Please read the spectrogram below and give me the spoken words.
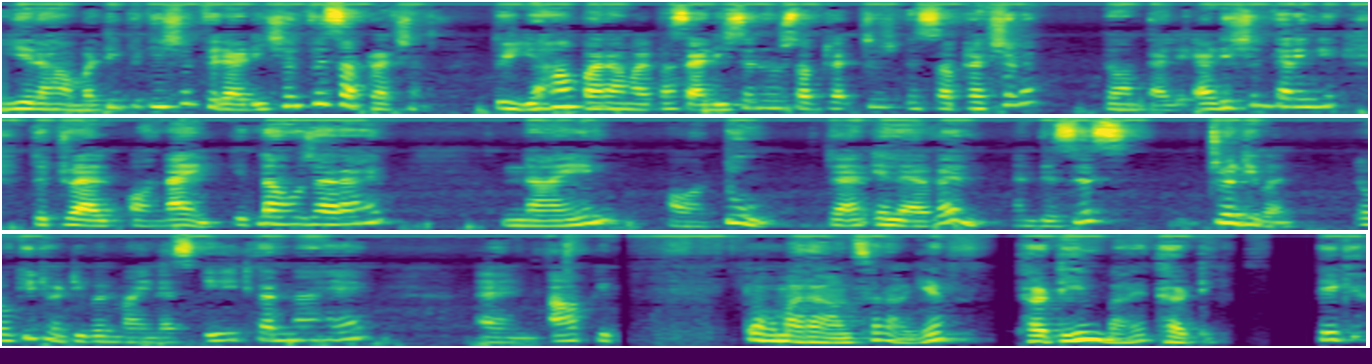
ये रहा मल्टीप्लीकेशन फिर एडिशन फिर सब्ट्रैक्शन तो यहाँ पर हमारे पास एडिशन और सब्ट्रैक्शन है। तो हम पहले एडिशन करेंगे। तो ट्वेल्व और नाइन कितना हो जा रहा है? नाइन और two ten eleven and this is twenty one okay twenty one minus eight करना है एंड आपके तो हमारा आंसर आ गया थर्टीन बाय थर्टी ठीक है?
